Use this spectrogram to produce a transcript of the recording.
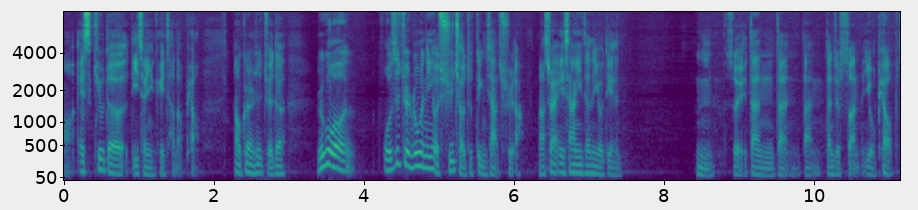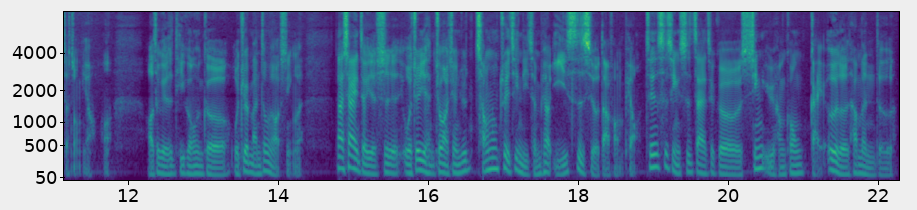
啊，SQ 的里程也可以查到票。那我个人是觉得。如果我是觉得，如果你有需求就定下去了。那虽然 A 三一真的有点，嗯，所以但但但但就算了，有票比较重要啊。好，这个也是提供一个我觉得蛮重要性了。那下一则也是我觉得也很重要性，就是长荣最近里程票疑似是有大放票，这件事情是在这个星宇航空改恶了他们的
